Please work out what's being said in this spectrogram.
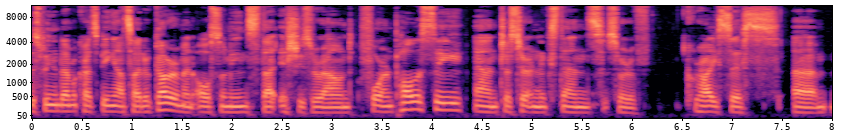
the Sweden Democrats being outside of government also means that issues around foreign policy and to a certain extent sort of crisis um,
